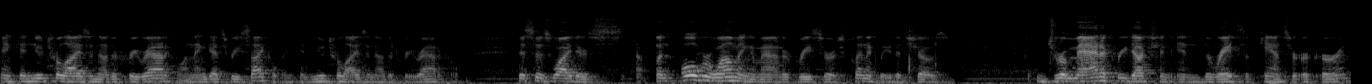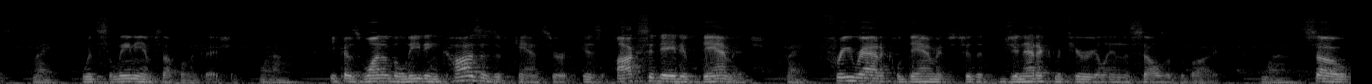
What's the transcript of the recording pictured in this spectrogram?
and can neutralize another free radical and then gets recycled and can neutralize another free radical. This is why there's an overwhelming amount of research clinically that shows dramatic reduction in the rates of cancer occurrence Right. with selenium supplementation. Wow. Because one of the leading causes of cancer is oxidative damage, Right. free radical damage to the genetic material in the cells of the body. Wow. So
